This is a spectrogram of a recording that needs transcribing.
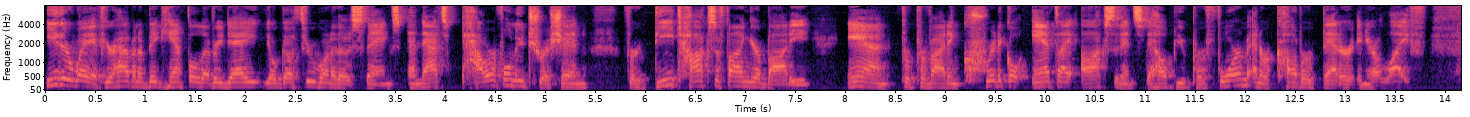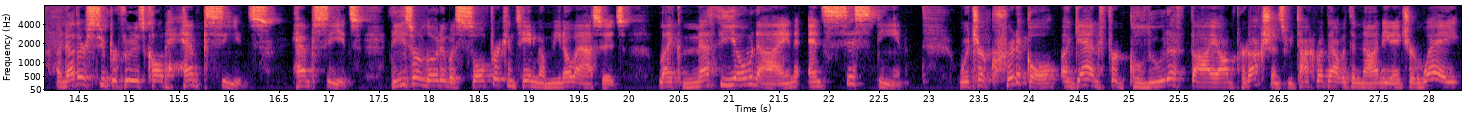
Either way, if you're having a big handful every day, you'll go through one of those things, and that's powerful nutrition for detoxifying your body and for providing critical antioxidants to help you perform and recover better in your life. Another superfood is called hemp seeds. Hemp seeds. These are loaded with sulfur containing amino acids like methionine and cysteine, which are critical, again, for glutathione production. So we talked about that with the non denatured whey.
